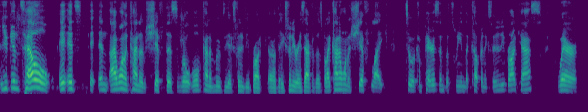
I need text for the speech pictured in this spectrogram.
you can tell it, it's it- and I want to kind of shift this. We'll we'll kind of move to the Xfinity broad or the Xfinity race after this, but I kind of want to shift like to a comparison between the Cup and Xfinity broadcasts where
